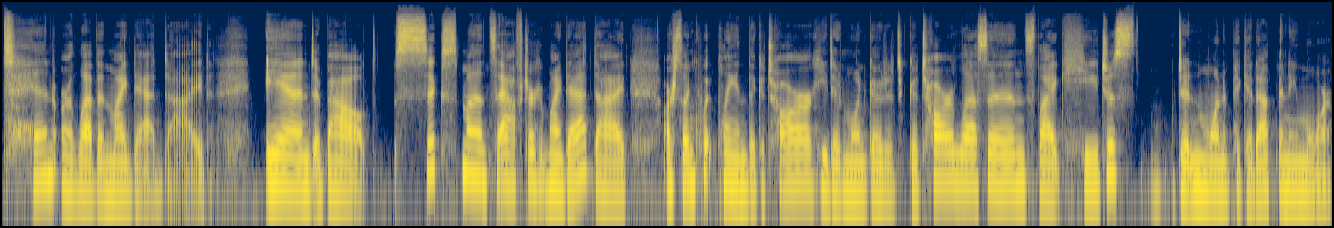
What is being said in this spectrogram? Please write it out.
10 or 11, my dad died. And about six months after my dad died, our son quit playing the guitar. He didn't want to go to guitar lessons. Like, he just didn't want to pick it up anymore.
